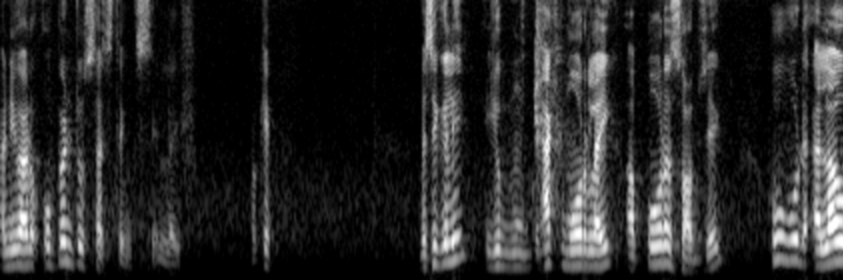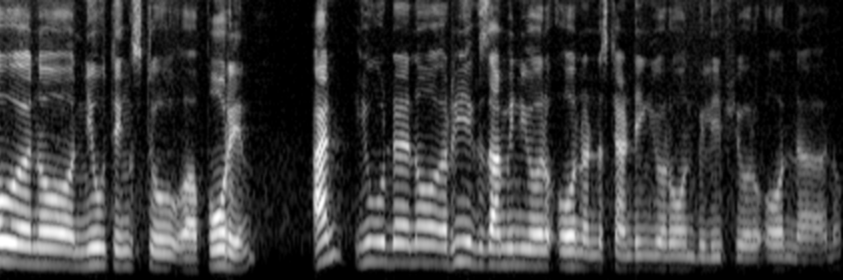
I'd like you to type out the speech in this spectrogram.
and you are open to such things in life. Okay. Basically, you act more like a porous object who would allow you know, new things to uh, pour in and you would you know re-examine your own understanding, your own belief, your own uh, you know,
